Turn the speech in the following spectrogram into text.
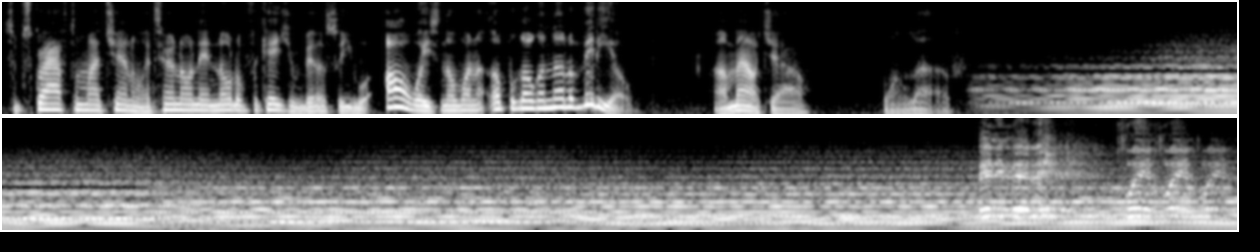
subscribe to my channel and turn on that notification bell so you will always know when I upload another video. I'm out, y'all. One love. Benny Benny, Quinn, Quinn, Quinn,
